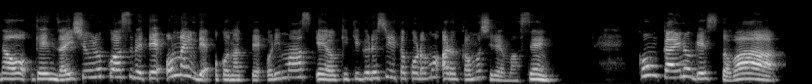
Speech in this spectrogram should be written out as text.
なお、現在収録はすべてオンラインで行っております。ややお聞き苦しいところもあるかもしれません。今回のゲストは、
